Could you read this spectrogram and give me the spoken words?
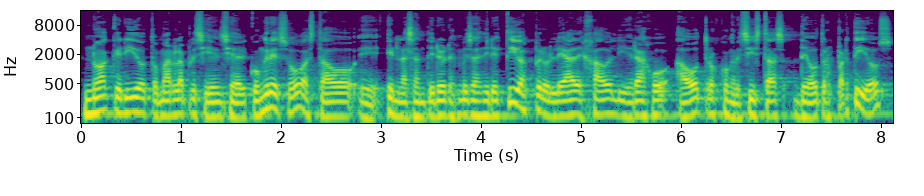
no ha querido tomar la presidencia del Congreso, ha estado eh, en las anteriores mesas directivas, pero le ha dejado el liderazgo a otros congresistas de otros partidos,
